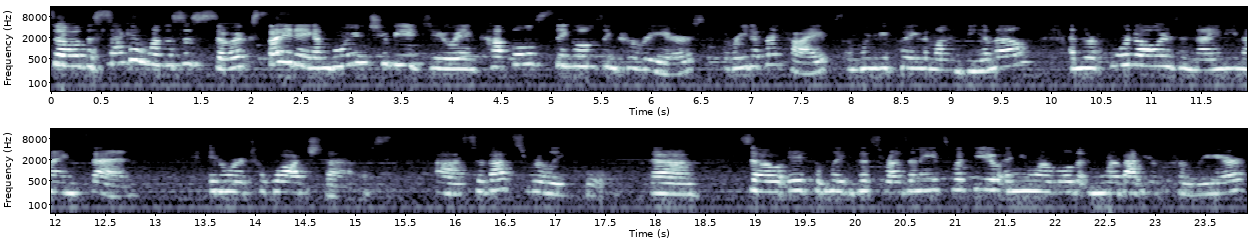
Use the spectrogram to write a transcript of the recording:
So the second one, this is so exciting. I'm going to be doing couples, singles, and careers, three different types. I'm going to be putting them on Vimeo, and they're $4.99 in order to watch those. Uh, so that's really cool. Um, so if like this resonates with you and you want a little bit more about your career,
